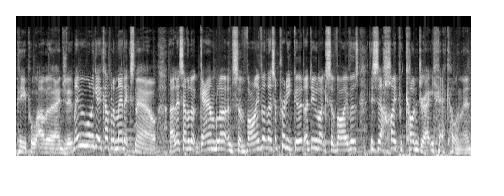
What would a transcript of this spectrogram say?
people other than engineers. Maybe we want to get a couple of medics now. Uh, let's have a look. Gambler and Survivor. That's a pretty good. I do like Survivors. This is a hypochondriac. Yeah, go on then.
